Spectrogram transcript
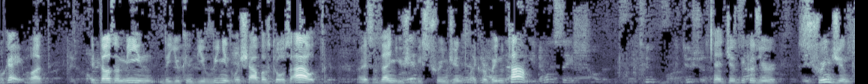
Okay, but it doesn't mean that you can be lenient when Shabbos goes out, right? So then you should be stringent like Rabbeinu Tam. Yeah, just because you're stringent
